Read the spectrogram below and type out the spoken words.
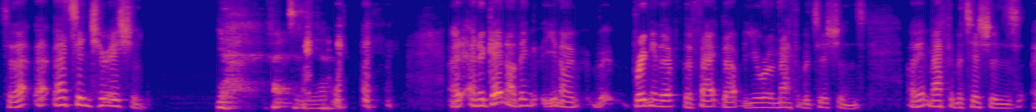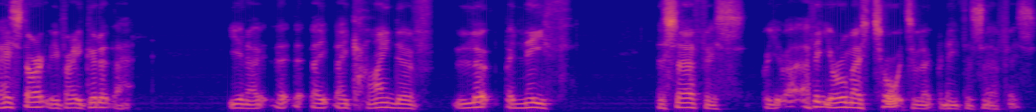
So that, that that's intuition. Yeah, effectively, yeah. and, and, again, I think you know, bringing up the fact that you're a mathematicians, I think mathematicians are historically very good at that. You know, that, they they kind of look beneath the surface. I think you're almost taught to look beneath the surface.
